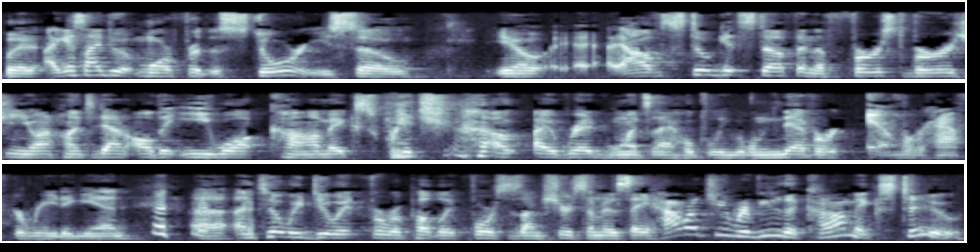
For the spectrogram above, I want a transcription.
but I guess I do it more for the story. So, you know, I'll still get stuff in the first version. You know, I hunted down all the Ewok comics, which I read once and I hopefully will never, ever have to read again. Uh, until we do it for Republic Forces, I'm sure somebody will say, how about you review the comics too?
